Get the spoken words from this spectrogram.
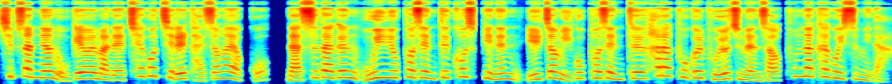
13년 5개월 만에 최고치를 달성하였고 나스닥은 5.16% 코스피는 1.29% 하락폭을 보여주면서 폭락하고 있습니다.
